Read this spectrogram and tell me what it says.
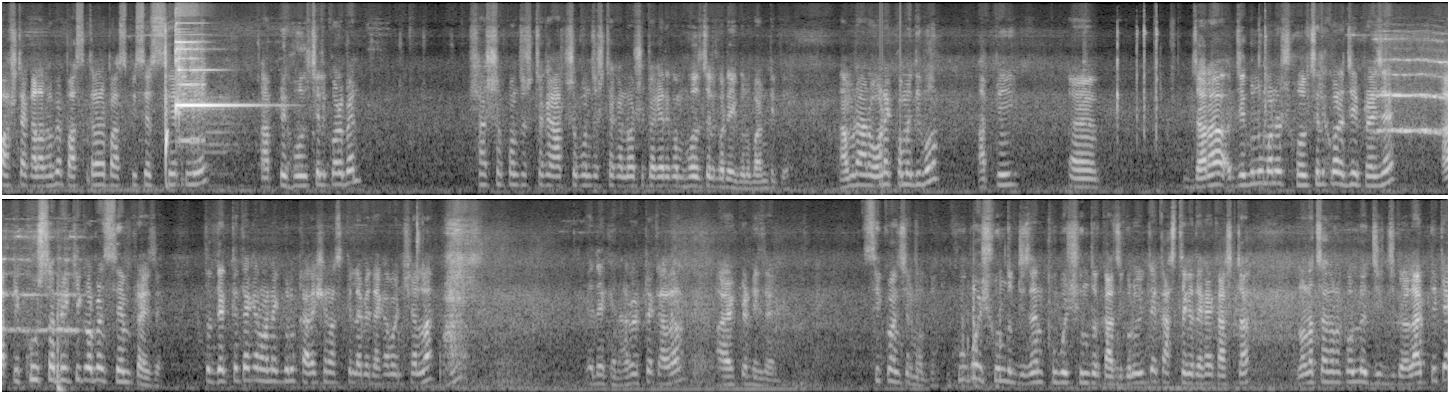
পাঁচটা কালার হবে পাঁচ কালার পাঁচ পিসের সেট নিয়ে আপনি হোলসেল করবেন। সাতশো পঞ্চাশ টাকা, আটশো পঞ্চাশ টাকা নশো টাকা এরকম হোলসেল করে এগুলো বান্টিতে। আমরা আরও অনেক কমে দিব। আপনি যারা যেগুলো মানুষ হোলসেল করে যে প্রাইসে আপনি খুচরা বিক্রি করবেন সেম প্রাইসে তো দেখতে থাকেন অনেকগুলো কালেকশন আজকে লাভে দেখাবো ইনশাল্লাহ এ দেখেন, আরও একটা কালার আর একটা ডিজাইন সিকোয়েন্সের মধ্যে। খুবই সুন্দর ডিজাইন খুবই সুন্দর কাজগুলো। এটা কাছ থেকে দেখায় কাজটা। নড়াচড়া করলে ঝিকঝিক করে। লাইভটি কে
